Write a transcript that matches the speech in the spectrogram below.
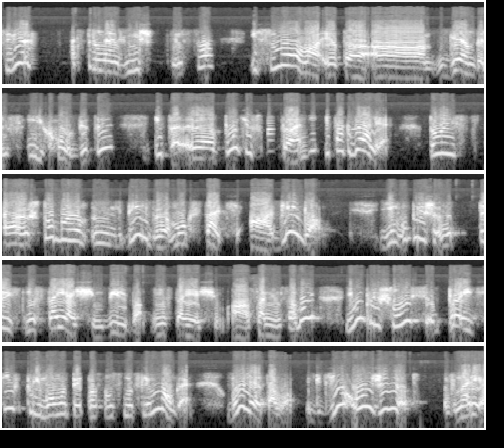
сверхъестественное вмешательство, и снова это а, Гэндальф и Хоббиты, и та- э, путь испытаний и так далее. То есть, э, чтобы Бильбо мог стать а, Бильбо, ему пришло, вот, то есть настоящим Бильбо, настоящим а, самим собой, ему пришлось пройти в прямом и переносном смысле многое. Более того, где он живет? В норе,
